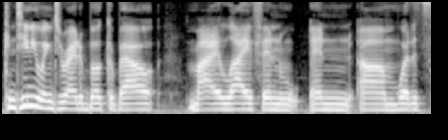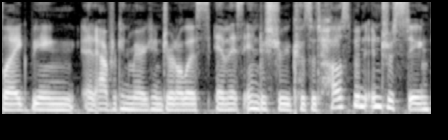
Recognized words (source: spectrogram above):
continuing to write a book about my life and and um, what it's like being an African American journalist in this industry because it has been interesting.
